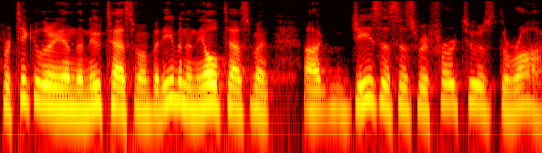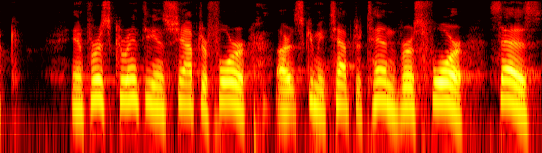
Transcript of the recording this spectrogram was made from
particularly in the New Testament, but even in the Old Testament, uh, Jesus is referred to as the rock. In 1 Corinthians chapter 4, or excuse me, chapter 10, verse 4 says,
